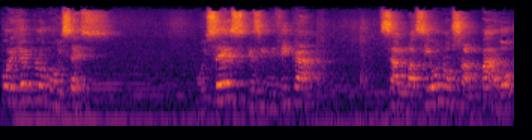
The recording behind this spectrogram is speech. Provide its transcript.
Por ejemplo, Moisés. Moisés, que significa salvación o salvado,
